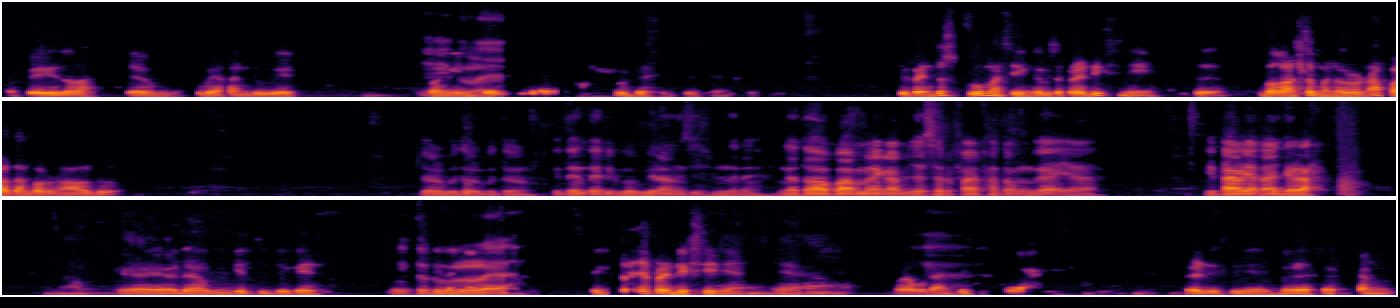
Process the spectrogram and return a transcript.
Tapi itulah yang kebanyakan duit, Ya, pengen itulah ya. udah itu. Juventus gue masih nggak bisa prediksi nih. Itu bakal semenurun apa tanpa Ronaldo? Betul betul betul. Itu yang tadi gue bilang sih sebenarnya. Nggak tahu apa mereka bisa survive atau enggak ya. Kita lihat aja lah. Oke, ya udah gitu juga. Itu dulu lah ya. Segitu aja prediksinya. Ya, mudah-mudahan Ya. sih sesuai. Prediksinya berdasarkan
